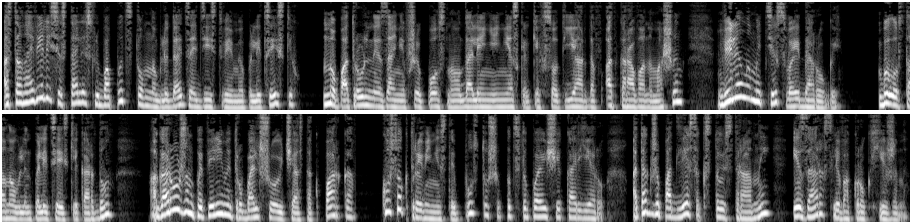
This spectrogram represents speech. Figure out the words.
остановились и стали с любопытством наблюдать за действиями полицейских, но патрульный, занявший пост на удалении нескольких сот ярдов от каравана машин, велел им идти своей дорогой. Был установлен полицейский кордон, огорожен по периметру большой участок парка, кусок травянистой пустоши, подступающей к карьеру, а также подлесок с той стороны и заросли вокруг хижины.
